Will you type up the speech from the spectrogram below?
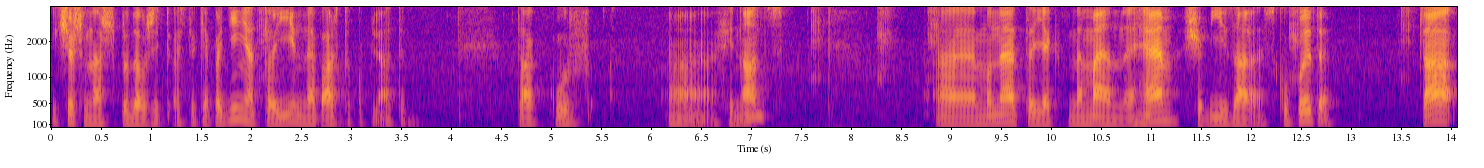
Якщо ж вона ж продовжить ось таке падіння, то її не варто купляти. Так, курв е, фінанс. Е, монета, як на мене, гем, щоб її зараз купити. Та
